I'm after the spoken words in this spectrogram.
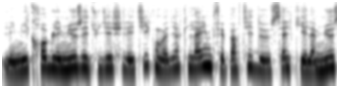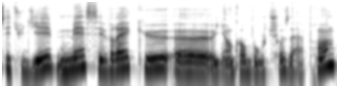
les microbes les mieux étudiés chez les tiques, on va dire que Lyme fait partie de celle qui est la mieux étudiée, mais c'est vrai qu'il euh, y a encore beaucoup de choses à apprendre.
